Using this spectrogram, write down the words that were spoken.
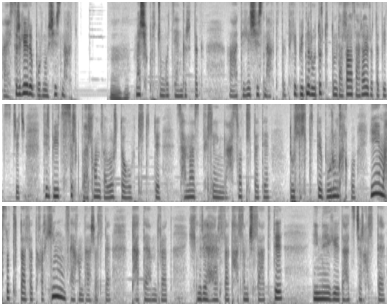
А эсэргээрээ бүр нөө шээс нагт. Маш их булчингууд зангирдаг Аа тэгээ шээс наагддаг. Тэгэхээр бид нар өдөр тутам 7-12 удаа бийцчиж тэр бие засалт болгон зовоортой өвдөлттэй санаа сэтгэлийн ингээ асуудалтай те дүлэлттэй бүрэн гарахгүй ийм асуудалтай болоод хахаар хин сайхан таашаалтай таатай амьдраад эхнэрээ хайрлаад халамжлаад те инээгээ дааз жаргалтай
